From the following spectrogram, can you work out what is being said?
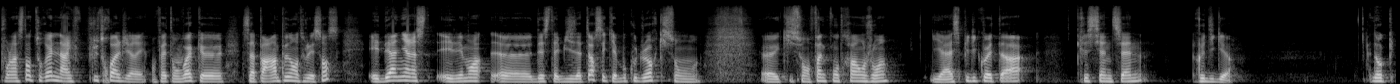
pour l'instant, Tourelle n'arrive plus trop à le gérer. En fait, on voit que ça part un peu dans tous les sens. Et dernier élément euh, déstabilisateur, c'est qu'il y a beaucoup de joueurs qui sont euh, qui sont en fin de contrat en juin. Il y a Aspilicueta, Christiansen, Rudiger. Donc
